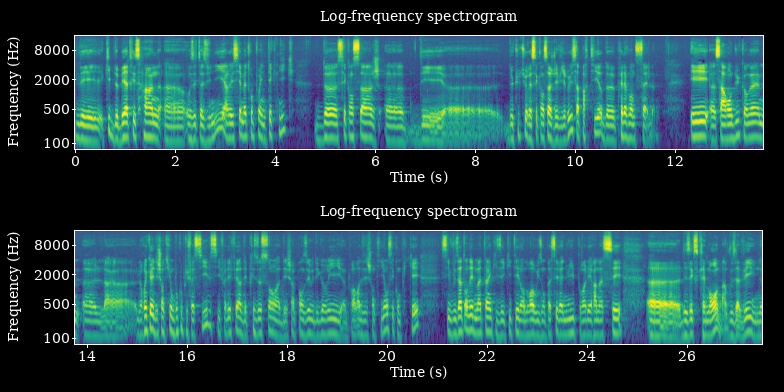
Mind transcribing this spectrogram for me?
l'équipe de Béatrice Hahn euh, aux États-Unis a réussi à mettre au point une technique de séquençage de culture et séquençage des virus à partir de prélèvements de sel. Et euh, ça a rendu quand même euh, le recueil d'échantillons beaucoup plus facile. S'il fallait faire des prises de sang à des chimpanzés ou des gorilles pour avoir des échantillons, c'est compliqué. Si vous attendez le matin qu'ils aient quitté l'endroit où ils ont passé la nuit pour aller ramasser euh, des excréments, ben, vous avez une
